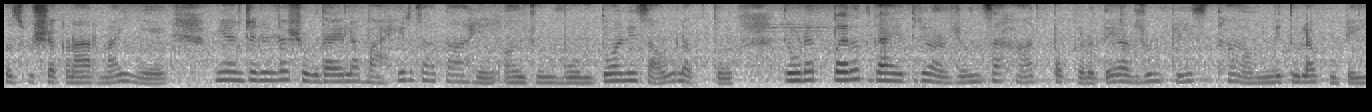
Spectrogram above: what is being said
बसू शकणार नाही आहे मी अंजलीला शोधायला बाहेर जात आहे. अर्जुन बोलतो आणि जाऊ लागतो. तेवढ्यात परत गायत्री अर्जुनचा हात पकडते. अर्जुन प्लीज थांब. मी तुला कुठेही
